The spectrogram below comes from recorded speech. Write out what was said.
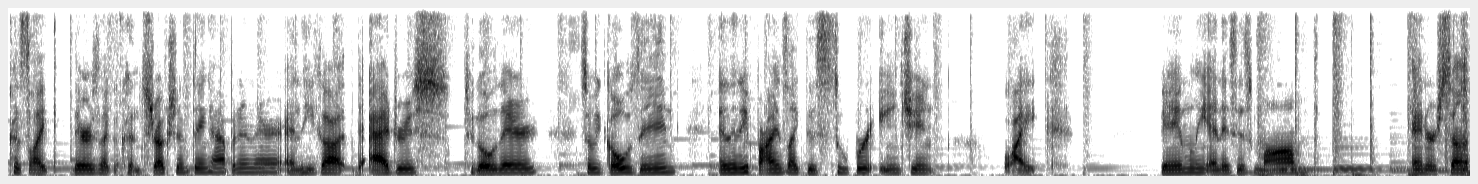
Cause like there's like a construction thing happening there, and he got the address to go there. So he goes in, and then he finds like this super ancient, like, family, and it's his mom and her son.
